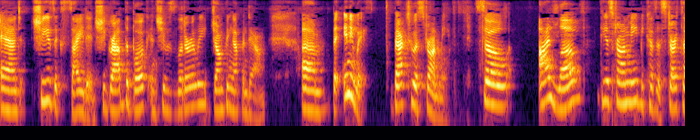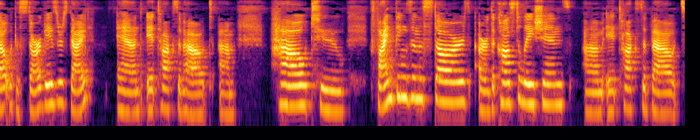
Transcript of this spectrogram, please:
and she is excited. She grabbed the book and she was literally jumping up and down. Um, but, anyways, back to astronomy. So, I love the astronomy because it starts out with the Stargazer's Guide and it talks about um, how to find things in the stars or the constellations. Um, it talks about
